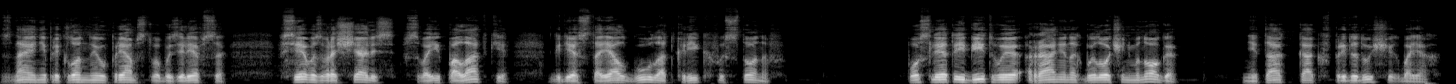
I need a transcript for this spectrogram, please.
Зная непреклонное упрямство Базилевса, все возвращались в свои палатки, где стоял гул от криков и стонов. После этой битвы раненых было очень много, не так, как в предыдущих боях.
